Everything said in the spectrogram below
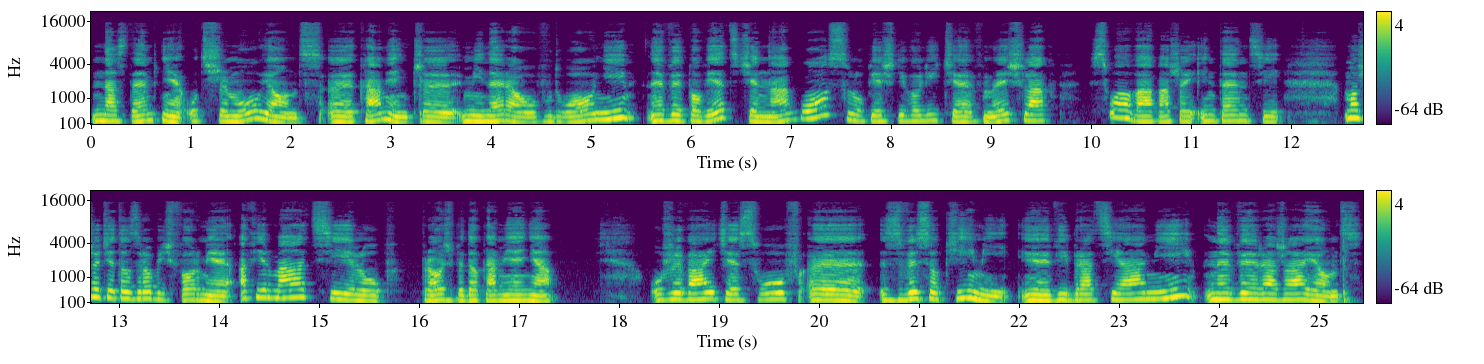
Następnie utrzymując y, kamień czy minerał w dłoni, wypowiedzcie na głos lub jeśli wolicie w myślach słowa waszej intencji. Możecie to zrobić w formie afirmacji lub prośby do kamienia. Używajcie słów y, z wysokimi wibracjami, wyrażając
